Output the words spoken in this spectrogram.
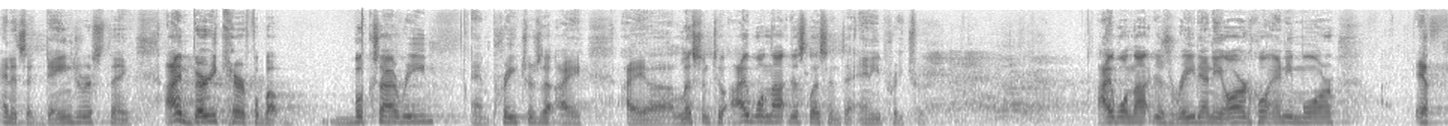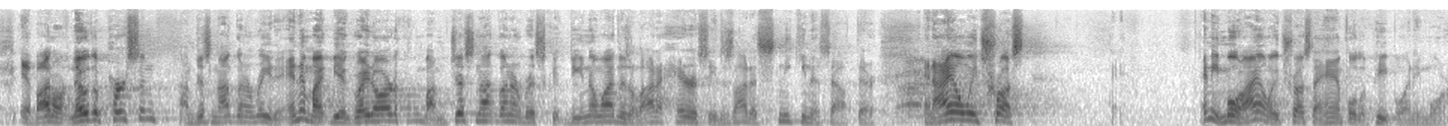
And it's a dangerous thing. I'm very careful about books I read and preachers that I, I uh, listen to. I will not just listen to any preacher. I will not just read any article anymore. If, if I don't know the person, I'm just not going to read it. And it might be a great article, but I'm just not going to risk it. Do you know why? There's a lot of heresy, there's a lot of sneakiness out there. And I only trust, anymore, I only trust a handful of people anymore.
